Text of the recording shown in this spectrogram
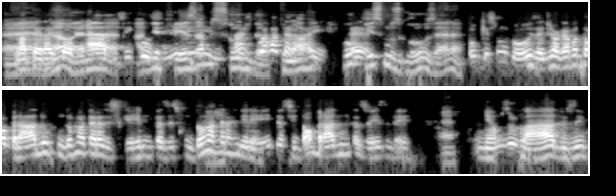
é, laterais não, dobrados, era a defesa absurda. Laterais. Pouquíssimos é, gols, era. Pouquíssimos gols. Ele jogava dobrado com dois laterais esquerdos, muitas vezes com dois Sim. laterais direitos, assim, dobrado muitas vezes né? é. em ambos os lados. E,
